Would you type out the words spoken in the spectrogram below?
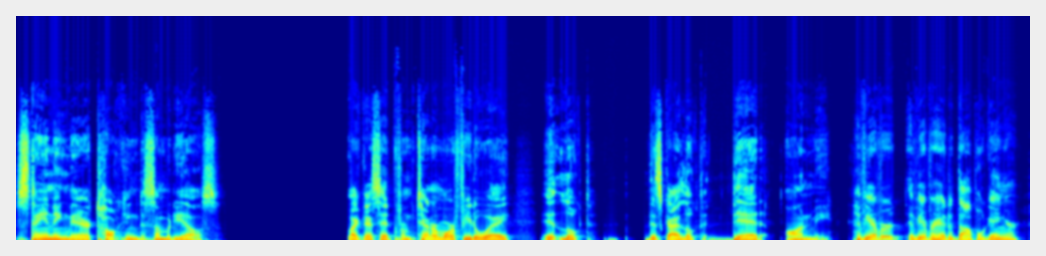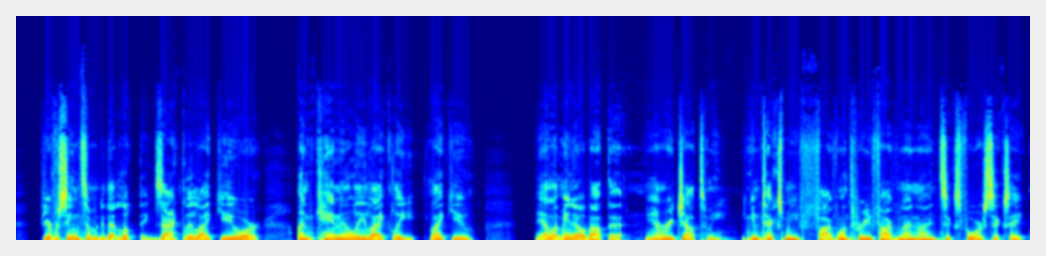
standing there talking to somebody else. Like I said, from 10 or more feet away, it looked, this guy looked dead on me. Have you ever, have you ever had a doppelganger? Have you ever seen somebody that looked exactly like you or uncannily likely like you? Yeah, let me know about that. You know, reach out to me. You can text me 513 599 6468.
